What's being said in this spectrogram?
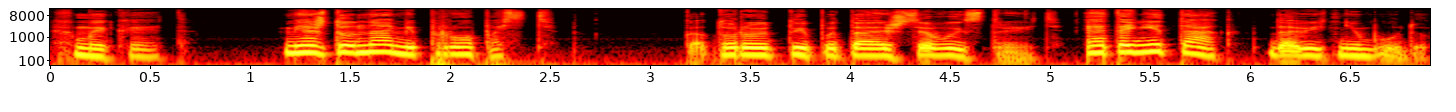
— хмыкает. «Между нами пропасть». «Которую ты пытаешься выстроить». «Это не так». «Давить не буду».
